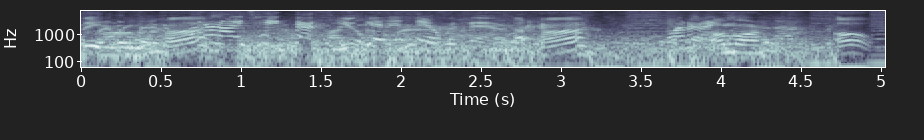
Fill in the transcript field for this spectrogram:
They, Why don't? I take that? You get in there with them. Huh? Why don't I? One more. Oh.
